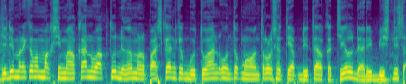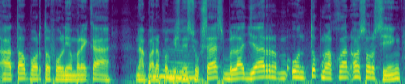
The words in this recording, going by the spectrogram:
Jadi mereka memaksimalkan waktu dengan melepaskan kebutuhan untuk mengontrol setiap detail kecil dari bisnis atau portofolio mereka. Nah, para pebisnis sukses belajar untuk melakukan outsourcing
